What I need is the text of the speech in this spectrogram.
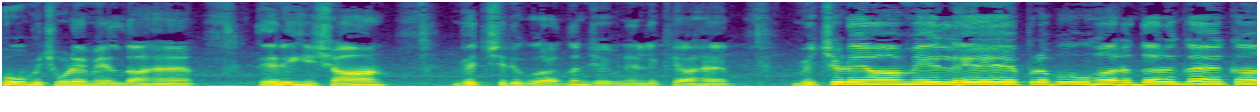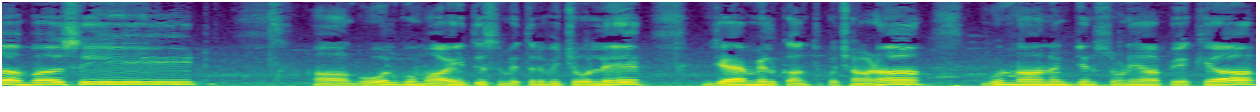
ਖੂਬ ਵਿਛੋੜੇ ਮੇਲਦਾ ਹੈ। ਤੇਰੀ ਹੀ ਸ਼ਾਨ ਵਿੱਚ ਸ੍ਰੀ ਗੁਰੂ ਅਰਜਨ ਦੇਵ ਨੇ ਲਿਖਿਆ ਹੈ, ਵਿਛੜਿਆ ਮੇਲੇ ਪ੍ਰਭੂ ਹਰ ਦਰਗਹਿ ਕਾ ਬਸੀਟ ਹਾਂ, ਗੋਲ ਗੁਮਾਈ ਤਿਸ ਮਿੱਤਰ ਵਿਚੋਲੇ, ਜੈ ਮਿਲਕੰਤ ਪਛਾਣਾ। ਗੁਰੂ ਨਾਨਕ ਜਿਨ ਸੁਣਿਆ ਪੇਖਿਆ,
